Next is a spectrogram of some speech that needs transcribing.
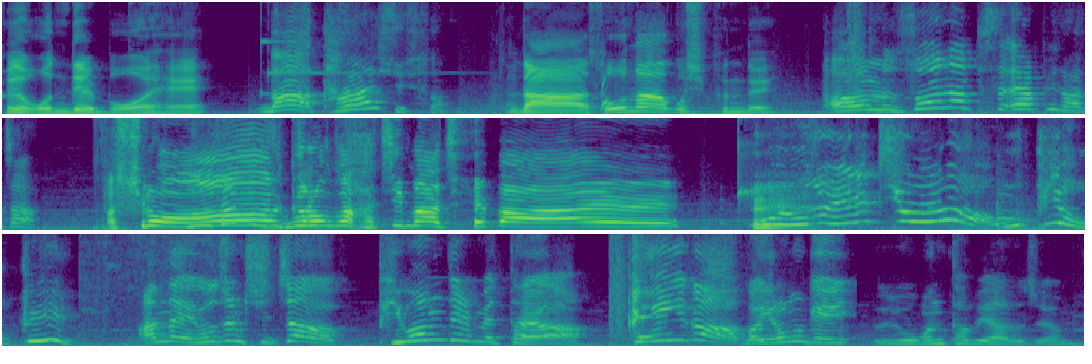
근데 원딜 뭐 해? 나 다 할 수 있어. 나 소나 하고 싶은데. 아 그러면 소나 세라핀 하자. 아 싫어! 그런 거 하지 마 제발! 어 요즘 1 tier야! OP야 OP! 아 근데 요즘 진짜 비원딜 meta야. 베이가 막 이런 게 원탑이야 요즘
